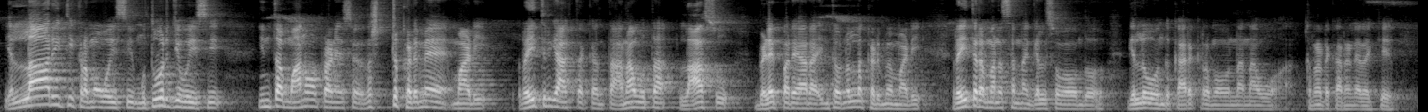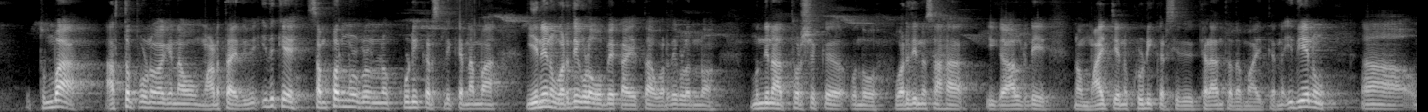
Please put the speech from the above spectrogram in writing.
ಎಲ್ಲ ರೀತಿ ಕ್ರಮ ವಹಿಸಿ, ಮುತುವರ್ಜಿ ವಹಿಸಿ ಇಂಥ ಮಾನವ ಪ್ರಾಣಿ ಆದಷ್ಟು ಕಡಿಮೆ ಮಾಡಿ ರೈತರಿಗೆ ಆಗ್ತಕ್ಕಂಥ ಅನಾಹುತ, ಲಾಸು ಬೆಳೆ ಪರಿಹಾರ ಇಂಥವನ್ನೆಲ್ಲ ಕಡಿಮೆ ಮಾಡಿ ರೈತರ ಮನಸ್ಸನ್ನು ಗೆಲ್ಲಿಸುವ ಒಂದು, ಗೆಲ್ಲುವ ಒಂದು ಕಾರ್ಯಕ್ರಮವನ್ನು ನಾವು ಕರ್ನಾಟಕ ಅರಣ್ಯ ಇಲಾಖೆ ತುಂಬ ಅರ್ಥಪೂರ್ಣವಾಗಿ ನಾವು ಮಾಡ್ತಾ ಇದ್ದೀವಿ. ಇದಕ್ಕೆ ಸಂಪನ್ಮೂಲಗಳನ್ನು ಕ್ರೋಢೀಕರಿಸಲಿಕ್ಕೆ ನಮ್ಮ ಏನೇನು ವರದಿಗಳು ಹೋಗಬೇಕಾಗಿತ್ತು ಆ ವರದಿಗಳನ್ನು ಮುಂದಿನ ಹತ್ತು ವರ್ಷಕ್ಕೆ ಒಂದು ವರದಿನ ಸಹ ಈಗ ಆಲ್ರೆಡಿ ನಾವು ಮಾಹಿತಿಯನ್ನು ಕ್ರೋಢೀಕರಿಸಿದ್ದೀವಿ ಕೆಳಹಂತದ ಮಾಹಿತಿಯನ್ನು. ಇದೇನು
